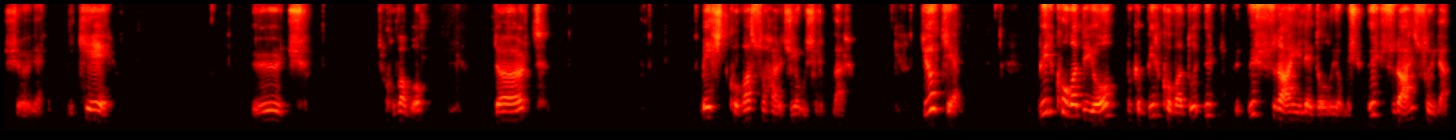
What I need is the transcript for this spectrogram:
şöyle iki, üç, kova bu. Dört, beş kova su harcıyormuş çocuklar. Diyor ki bir kova diyor, bakın bir kova da üç, üç sürahiyle doluyormuş. Üç sürahi suyla.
